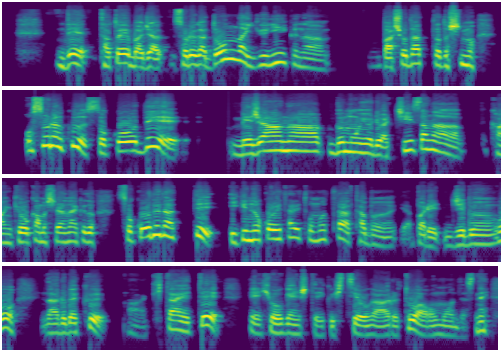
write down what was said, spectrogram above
で、例えばじゃあ、それがどんなユニークな場所だったとしても、おそらくそこでメジャーな部門よりは小さな環境かもしれないけど、そこでだって生き残りたいと思ったら多分やっぱり自分をなるべくま鍛えて表現していく必要があるとは思うんですね。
